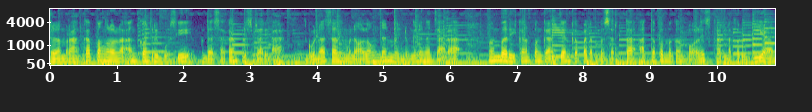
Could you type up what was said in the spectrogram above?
Dalam rangka pengelolaan kontribusi berdasarkan prinsip syariah guna saling menolong dan melindungi dengan cara memberikan penggantian kepada peserta atau pemegang polis karena kerugian,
